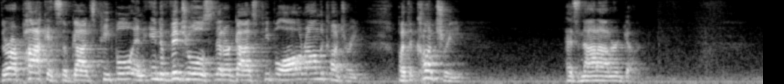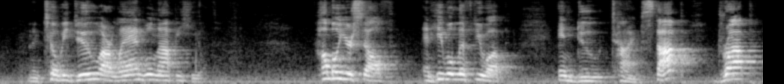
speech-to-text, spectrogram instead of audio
There are pockets of God's people and individuals that are God's people all around the country, but the country has not honored God. And until we do, our land will not be healed. Humble yourself, and He will lift you up in due time. Stop, drop,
